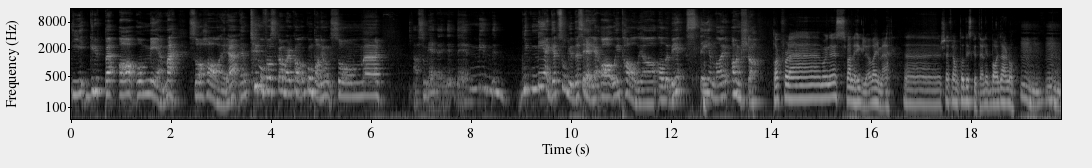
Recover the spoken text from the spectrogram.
i gruppe A, og med meg så har jeg en trofast gammel kompanjong som eh, ja, Som er, er min, mitt meget solide serie A- og Italia-alibi. Steinar Arnstad. Takk for det, Magnus. Veldig hyggelig å være med. Uh, ser fram til å diskutere litt ball her nå. Mm, mm.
